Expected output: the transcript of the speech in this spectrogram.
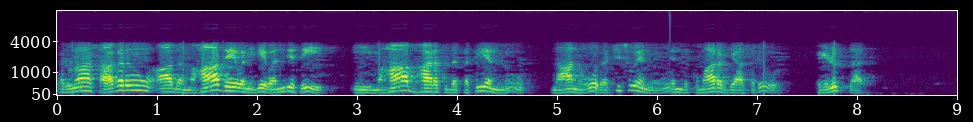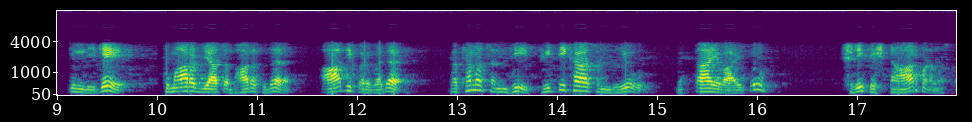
ಕರುಣಾಸಾಗರನೂ ಆದ ಮಹಾದೇವನಿಗೆ ವಂದಿಸಿ ಈ ಮಹಾಭಾರತದ ಕಥೆಯನ್ನು ನಾನು ರಚಿಸುವೆನು ಎಂದು ಕುಮಾರವ್ಯಾಸರು ಹೇಳುತ್ತಾರೆ. ಇಲ್ಲಿಗೆ ಕುಮಾರವ್ಯಾಸ ಭಾರತದ ಆದಿಪರ್ವದ ಪ್ರಥಮ ಸಂಧಿ ಪೀಠಿಕಾ ಸಂಧಿಯು ಮುಕ್ತಾಯವಾಯಿತು. ಶ್ರೀಕೃಷ್ಣಾರ್ಪಣಮಸ್ತು.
